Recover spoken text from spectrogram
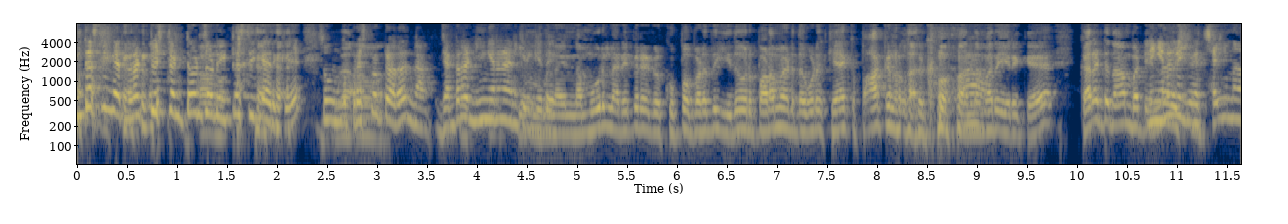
இன்ட்ரெஸ்டிங்கா இருக்கு. ட்விஸ்ட் அண்ட் டர்ன்ஸோட. இன்ட்ரெஸ்டிங்கா இருக்கு. சோ உங்க. பெர்ஸ்பெக்டிவ் அதாவது ஜென்ரலா நீங்க என்ன நினைக்கிறீங்க இது? நம்ம- ஊர்ல நிறைய பேர் இருக்கிற குப்பை படத்துக்கு இது ஒரு படமா எடுத்தா கூட கேட்க பார்க்க நல்லா இருக்கும் அந்த மாதிரி இருக்கு. கரெக்ட் தான் பட் நீங்க என்ன சைனா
